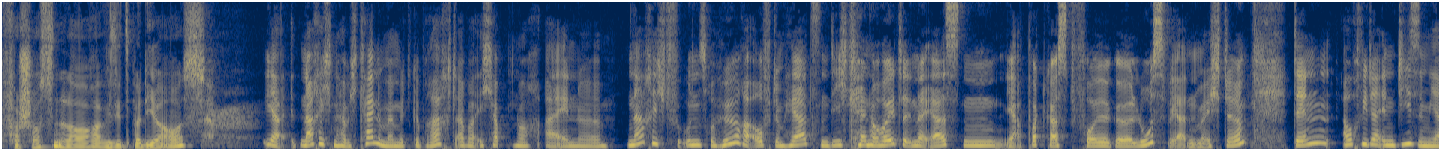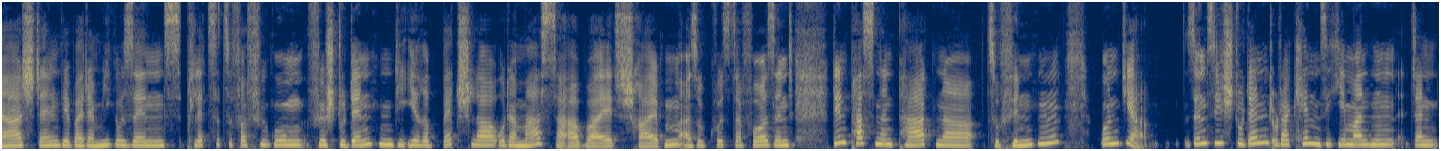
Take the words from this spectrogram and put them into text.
verschossen, Laura. Wie sieht's bei dir aus? Ja, Nachrichten habe ich keine mehr mitgebracht, aber ich habe noch eine Nachricht für unsere Hörer auf dem Herzen, die ich gerne heute in der ersten ja, Podcast-Folge loswerden möchte. Denn auch wieder in diesem Jahr stellen wir bei der Migosens Plätze zur Verfügung für Studenten, die ihre Bachelor- oder Masterarbeit schreiben, also kurz davor sind, den passenden Partner zu finden. Und ja, sind Sie Student oder kennen Sie jemanden, dann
